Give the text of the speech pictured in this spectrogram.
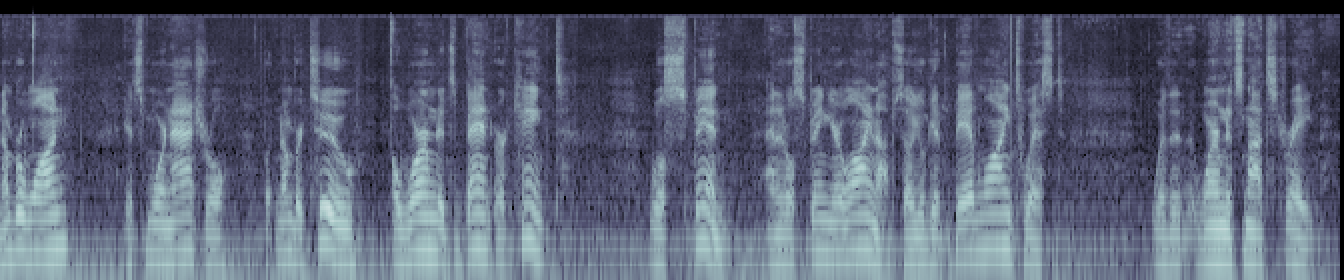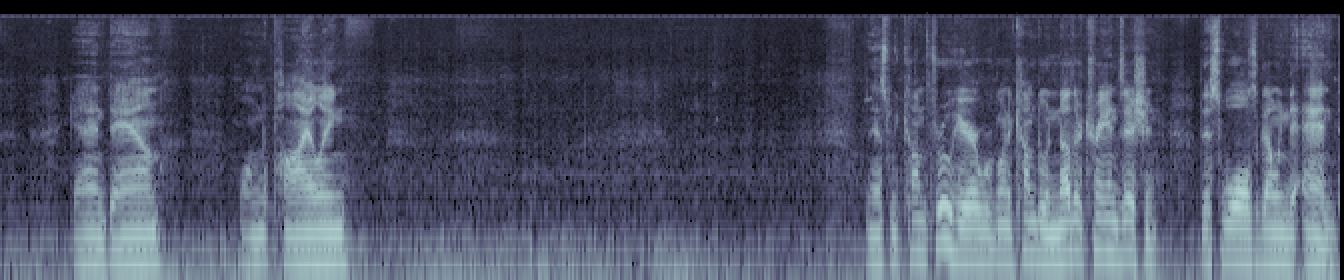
Number one, it's more natural, but number two, a worm that's bent or kinked will spin and it'll spin your line up. So you'll get bad line twist with a worm that's not straight. Again, down along the piling. And as we come through here, we're going to come to another transition. This wall's going to end.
